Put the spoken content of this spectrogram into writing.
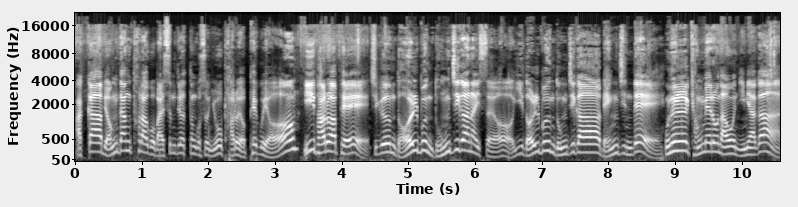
아까 명당터라고 말씀드렸던 곳은 요 바로 옆에고요. 이 바로 앞에 지금 넓은 농지가 하나 있어요. 이 넓은 농지가 맹지인데 오늘 경매로 나온 임야가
